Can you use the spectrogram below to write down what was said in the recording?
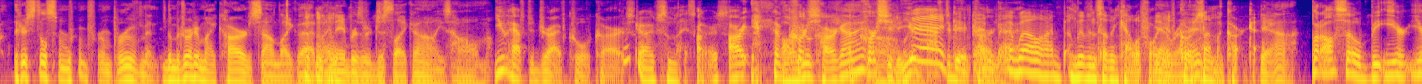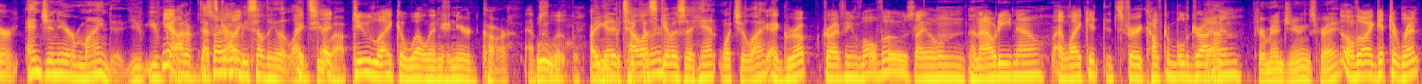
there's still some room for improvement. The majority of my cars sound like that. My neighbors are just like, oh, he's home. You have to drive cool cars. I Drive some nice uh, cars. Are, of Oh, you're course, a car guy? Of course you do. You oh. have to be a car I- guy. Well, I live in Southern California. Yeah, of course. I'm a car guy. Yeah. but also, be, you're you're engineer minded. You you've Yeah, got to. That's so got to like- be something that lights I, you I up. do like a well-engineered car. Absolutely. Are you going to tell us? Give us a hint. What you like? I grew up driving Volvos. I own an Audi now. I like it. It's very comfortable to drive Yeah. in. German engineering's great. Although I get to rent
